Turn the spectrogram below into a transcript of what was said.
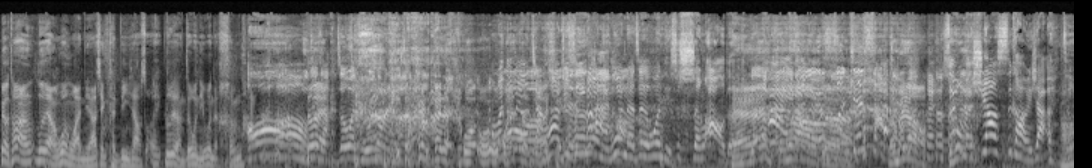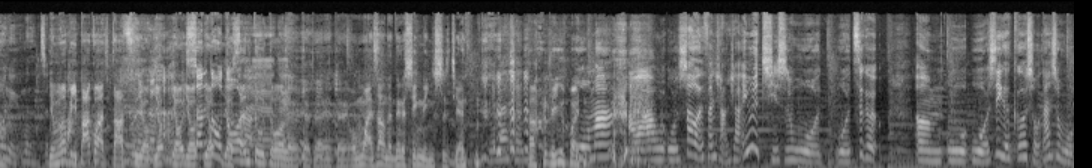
没有，通常陆队长问完，你要先肯定一下，我说，哎，陆队长这问题问的很好。哦，对，这问题问得很好。对对，我我我们都没有讲话，就是因为你问的这个问题是深奥的，深奥的，瞬间傻。有没有？所以我们需要思考一下，哎，这问题问的真。有没有比八卦杂志有有有有有有深度多了？对对对，我们晚上的那个心灵时间。灵魂。我吗？好啊，我我稍微分享一下，因为其实我我这个。嗯，我我是一个歌手，但是我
